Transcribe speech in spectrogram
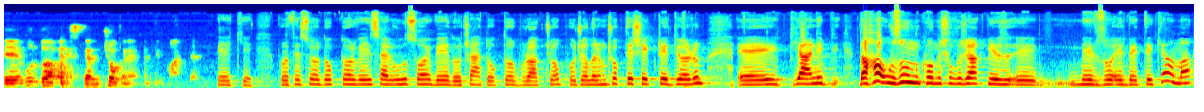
e, vurgulamak isterim. Çok önemli bir madde. Peki. Profesör Doktor Veysel Ulusoy ve Doçent Doktor Burak Çop hocalarım çok teşekkür ediyorum. Ee, yani daha uzun konuşulacak bir e, mevzu elbette ki ama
